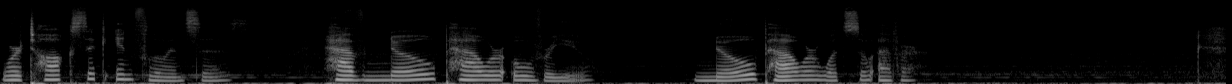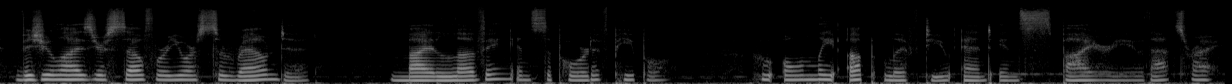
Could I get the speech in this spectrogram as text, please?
where toxic influences have no power over you, no power whatsoever. Visualize yourself where you are surrounded by loving and supportive people who only uplift you and inspire you. That's right.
